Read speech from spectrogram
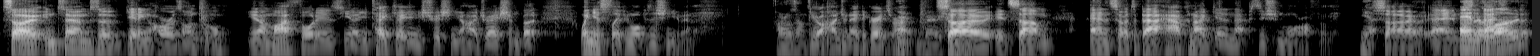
So in terms of getting horizontal, you know, my thought is, you know, you take care of your nutrition, your hydration, but when you're sleeping, what position are you in? Horizontal. You're 180 degrees, right? Yeah, so it's um, and so it's about how can I get in that position more often? Yeah. So and And so that's alone the-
